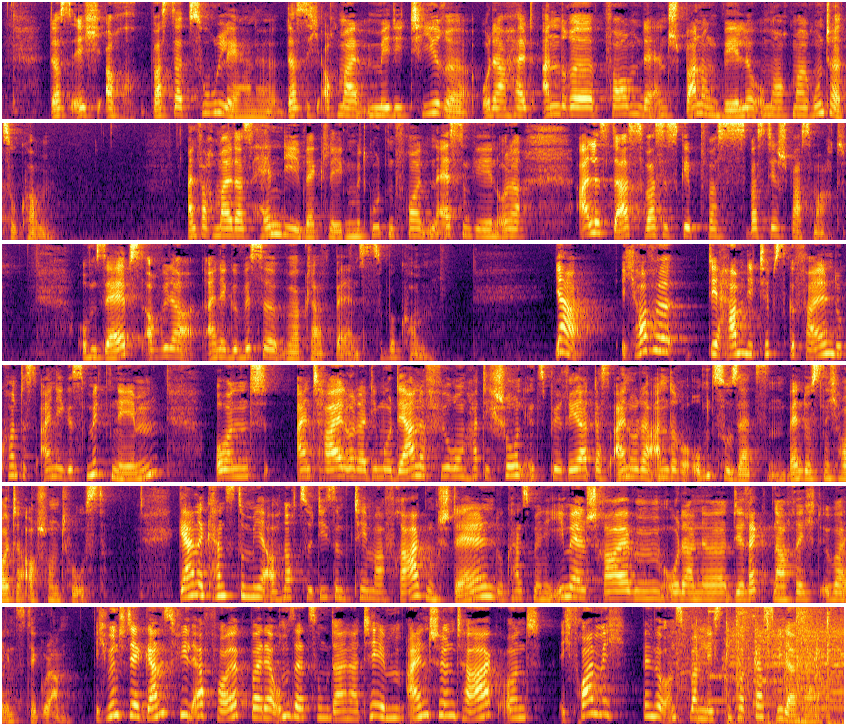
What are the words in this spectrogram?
dass ich auch was dazu lerne, dass ich auch mal meditiere oder halt andere Formen der Entspannung wähle, um auch mal runterzukommen. Einfach mal das Handy weglegen, mit guten Freunden essen gehen oder alles das, was es gibt, was, was dir Spaß macht. Um selbst auch wieder eine gewisse Work-Life-Balance zu bekommen. Ja, ich hoffe, dir haben die Tipps gefallen. Du konntest einiges mitnehmen und ein Teil oder die moderne Führung hat dich schon inspiriert, das ein oder andere umzusetzen, wenn du es nicht heute auch schon tust. Gerne kannst du mir auch noch zu diesem Thema Fragen stellen. Du kannst mir eine E-Mail schreiben oder eine Direktnachricht über Instagram. Ich wünsche dir ganz viel Erfolg bei der Umsetzung deiner Themen. Einen schönen Tag und ich freue mich, wenn wir uns beim nächsten Podcast wiederhören.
